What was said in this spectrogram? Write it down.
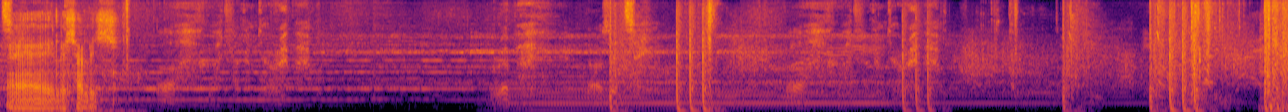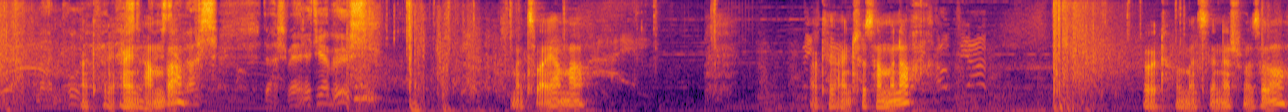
Sie. Ey, lächerlich. Haben wir. Das werdet ihr büßen. Mal zwei haben wir. Okay, einen Schuss haben wir noch. Gut, holen wir uns den erstmal so.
